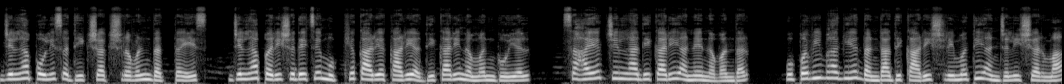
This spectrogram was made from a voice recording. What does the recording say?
जिल्हा पोलीस अधीक्षक श्रवण दत्त एस जिल्हा परिषदेचे मुख्य कार्यकारी अधिकारी नमन गोयल सहाय्यक जिल्हाधिकारी अने नवंदर उपविभागीय दंडाधिकारी श्रीमती अंजली शर्मा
